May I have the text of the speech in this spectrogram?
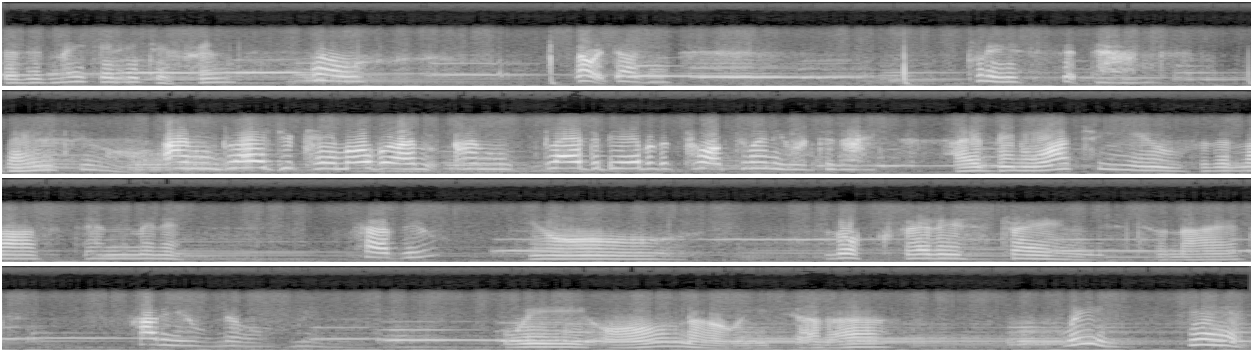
Does it make any difference? No. No, it doesn't. Please sit down. Thank you. I'm glad you came over. I'm I'm glad to be able to talk to anyone tonight. I've been watching you for the last ten minutes. Have you? You look very strange tonight. How do you know me? We all know each other. We? Yes.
